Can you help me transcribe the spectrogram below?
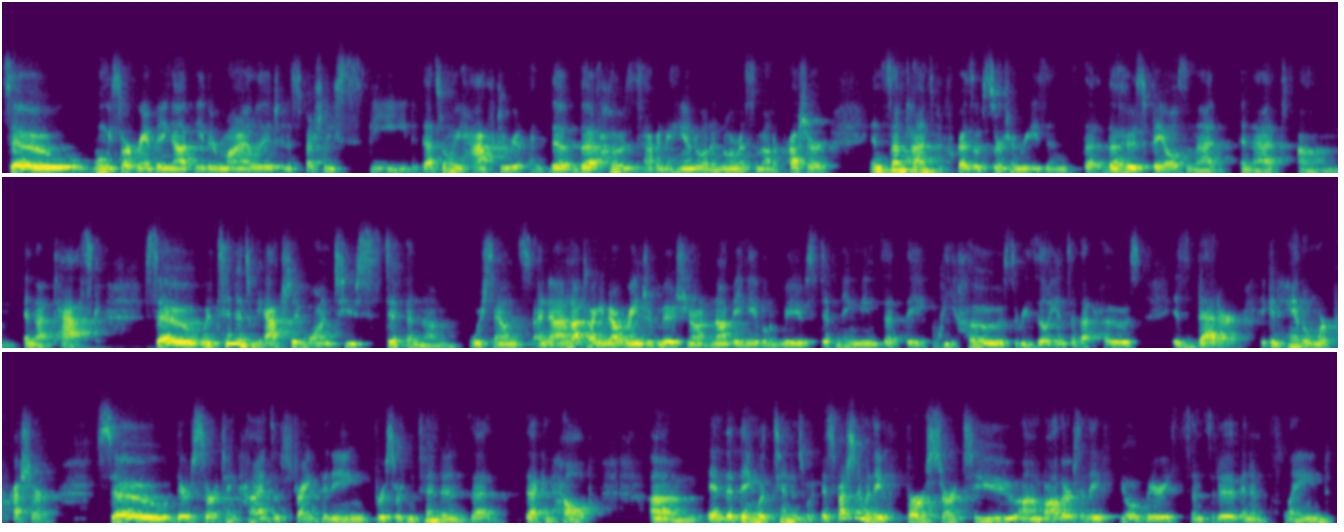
So when we start ramping up either mileage and especially speed, that's when we have to, the, the hose is having to handle an enormous amount of pressure. And sometimes because of certain reasons, that the hose fails in that, in that, um, in that task. So with tendons, we actually want to stiffen them, which sounds, and I'm not talking about range of motion or not being able to move. Stiffening means that the, the hose, the resilience of that hose is better. It can handle more pressure. So there's certain kinds of strengthening for certain tendons that that can help. Um, and the thing with tendons, especially when they first start to um, bother us and they feel very sensitive and inflamed,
